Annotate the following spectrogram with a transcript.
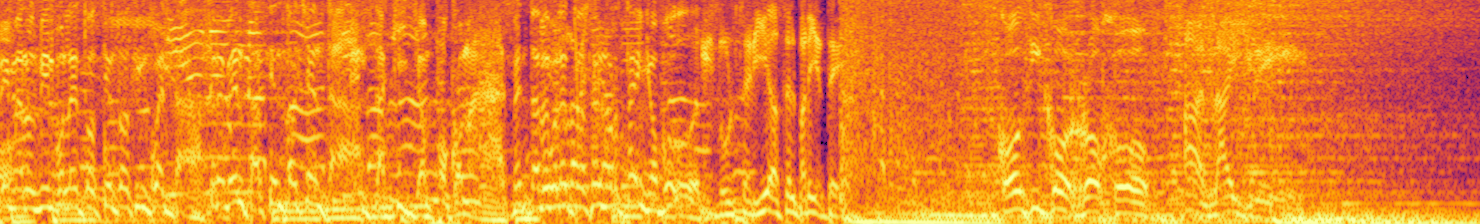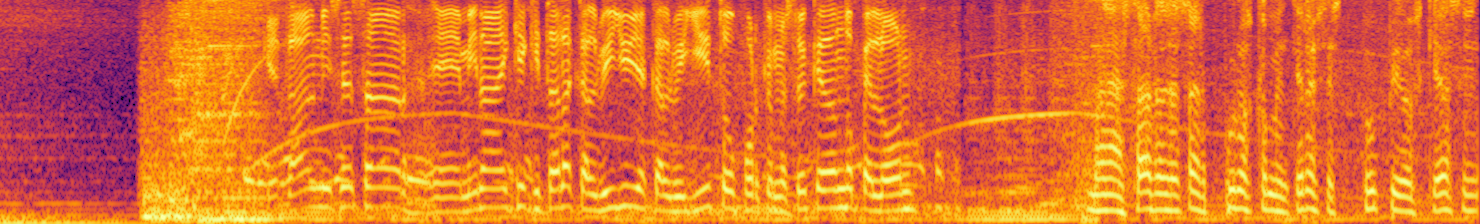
Primeros mil boletos 150. Reventa 180. En taquilla un poco más. Venta de boletos en Norteño Boots. Dulcerías El Pariente. Código Rojo al aire. ¿Qué tal, mi César? Eh, mira, hay que quitar a Calvillo y a Calvillito porque me estoy quedando pelón. Buenas tardes, César. Puros comentarios estúpidos que hacen.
